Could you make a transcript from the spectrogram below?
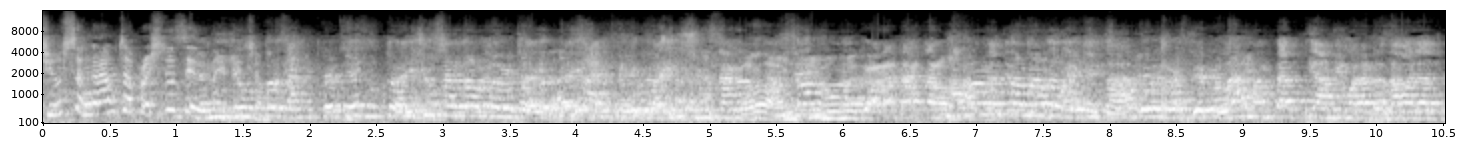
शिवसंग्रामचा प्रश्नच येत नाही. आमची भूमिका म्हणतात की आम्ही मराठा समाजात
